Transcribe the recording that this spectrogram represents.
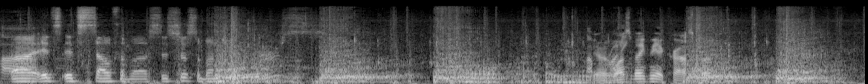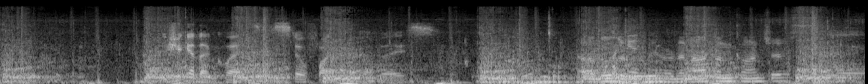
Uh, it's it's south of us. It's just a bunch of waters. I'm Yo, running. wants to make me a crossbow. You should get that quest. It's still flying from that base. Uh, those are Okay. really hard to knock unconscious. Yeah.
